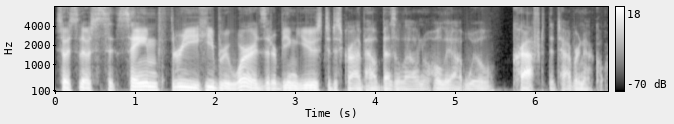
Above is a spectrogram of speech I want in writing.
So it's those same three Hebrew words that are being used to describe how Bezalel and Oholiab will craft the tabernacle.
